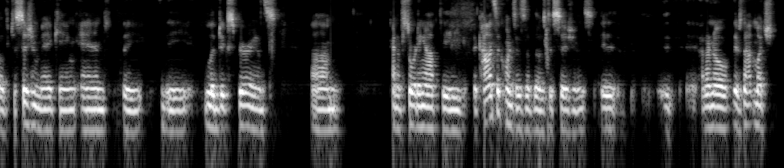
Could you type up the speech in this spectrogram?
of decision making and the the lived experience, um, kind of sorting out the the consequences of those decisions. Is, I don't know. There's not much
